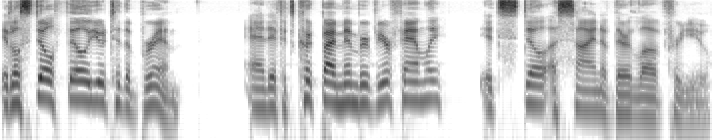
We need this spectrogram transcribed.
It'll still fill you to the brim. And if it's cooked by a member of your family, it's still a sign of their love for you.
